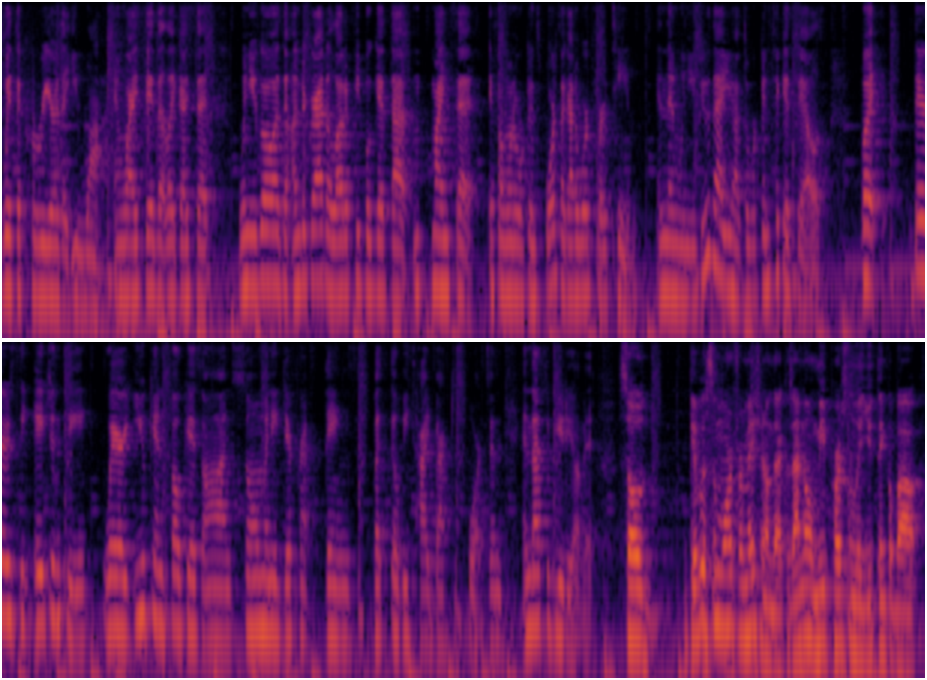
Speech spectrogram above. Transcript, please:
with a career that you want. And why i say that like i said when you go as an undergrad a lot of people get that mindset if i want to work in sports i got to work for a team. And then when you do that you have to work in ticket sales. But there's the agency where you can focus on so many different things but still be tied back to sports. And and that's the beauty of it. So give us some more information on that because I know me personally, you think about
